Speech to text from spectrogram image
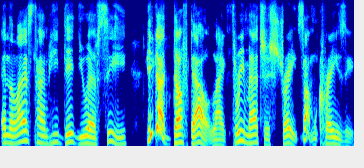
And the last time he did UFC, he got duffed out like three matches straight. Something crazy.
